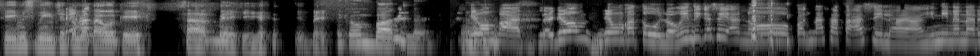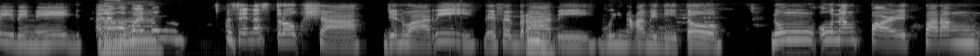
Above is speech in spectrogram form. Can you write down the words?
si Miss Minchin Pero- tumatawag kay sa Becky. Bell. Ikaw ang butler. Ginawang butler, ginawang, ginawang katulong. Hindi kasi ano, pag nasa taas sila, hindi na naririnig. Alam mo ba Ah. nung kasi na-stroke siya, January, de February, Hmm. umuwi na kami dito. Nung unang part, parang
